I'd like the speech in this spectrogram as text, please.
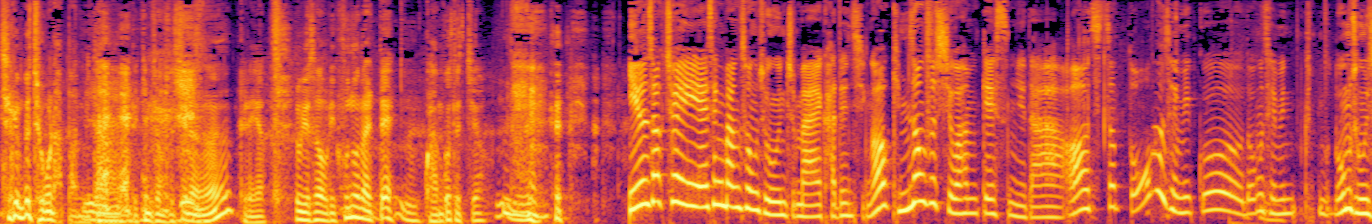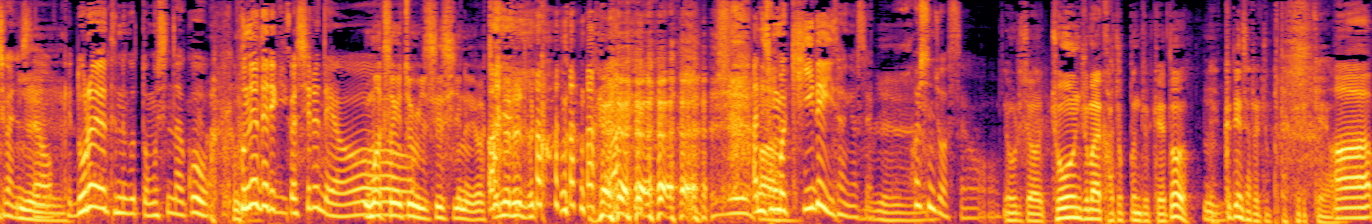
지금도 좋은 아빠입니다. 예. 우리 김성수 씨는 그래요. 여기서 우리 훈훈할 때 광고 듣죠. 이윤석 최희의 생방송 좋은 주말 가든싱어 김성수 씨와 함께했습니다. 아 진짜 너무 재밌고 너무 재밌 너무 좋은 시간이었어요. 예, 예. 노래 듣는 것도 너무 신나고 보내드리기가 싫은데요. 음악성이 좀 있으시네요. 제 노래를 듣고. 아니 정말 기대 이상이었어요. 예. 훨씬 좋았어요. 우리 저 좋은 주말 가족분들께도 끝 인사를 좀 부탁드릴게요. 아,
